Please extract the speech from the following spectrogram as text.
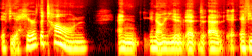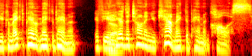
if you hear the tone and you know you uh, if you can make the payment make the payment if you yeah. hear the tone and you can't make the payment call us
